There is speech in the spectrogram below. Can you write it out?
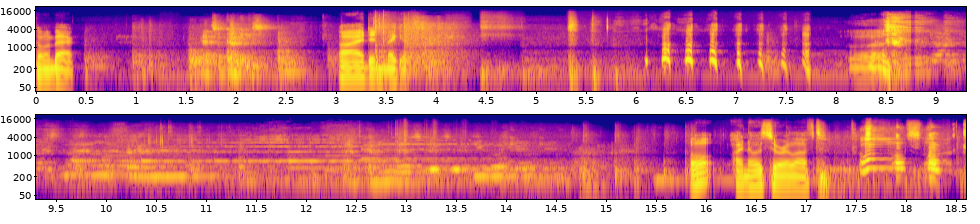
Coming back. Got some cookies. I didn't make it. Oh, I know it's to our left. Oh, fuck.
